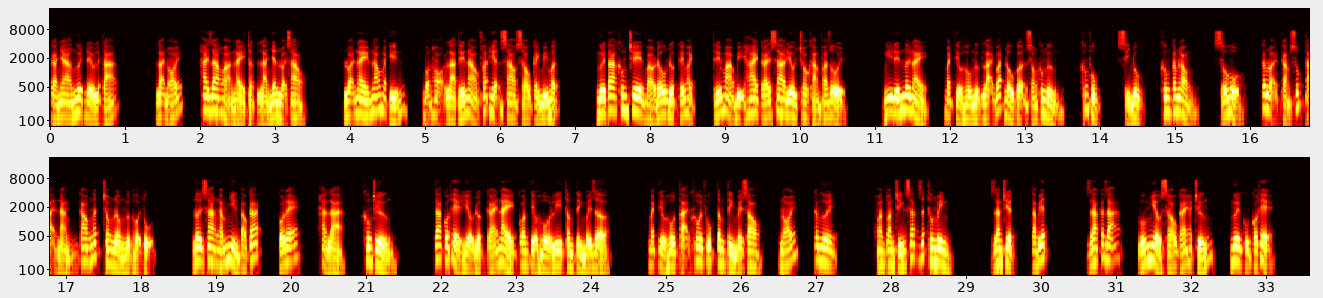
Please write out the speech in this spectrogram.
Cả nhà ngươi đều lệch tá. Lại nói, hai gia hỏa này thật là nhân loại sao? Loại này não mạch kín, bọn họ là thế nào phát hiện sao sáu cánh bí mật? Người ta không chê vào đâu được kế hoạch, thế mà bị hai cái xa điêu cho khám phá rồi. Nghĩ đến nơi này, bạch tiểu hầu ngược lại bắt đầu gợn sóng không ngừng, không phục, sỉ nhục, không cam lòng, xấu hổ, các loại cảm xúc tại nàng cao ngất trong lồng ngực hội tụ. Nơi xa ngắm nhìn tàu cát, có lẽ, hẳn là, không chừng. Ta có thể hiểu được cái này con tiểu hồ ly tâm tình bây giờ. Bạch tiểu hồ tại khôi phục tâm tình về sau, nói, các ngươi hoàn toàn chính xác rất thông minh. Giang triệt, ta biết. Ra cắt giã, uống nhiều sáu cái hạt trứng, ngươi cũng có thể.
